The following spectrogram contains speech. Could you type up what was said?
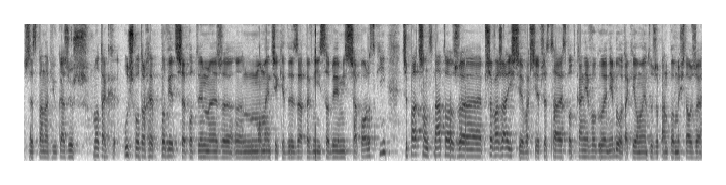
że z Pana piłkarzy już no tak uszło trochę powietrze po tym że, momencie, kiedy zapewnili sobie mistrza Polski? Czy patrząc na to, że przeważaliście właściwie przez całe spotkanie, w ogóle nie było takiego momentu, że Pan pomyślał, że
